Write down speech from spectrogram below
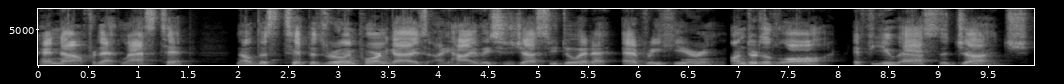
And now for that last tip now, this tip is really important, guys. I highly suggest you do it at every hearing. Under the law, if you ask the judge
